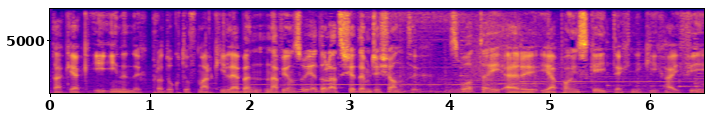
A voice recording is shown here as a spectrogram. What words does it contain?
tak jak i innych produktów marki Leben, nawiązuje do lat 70., złotej ery japońskiej techniki hi-fi.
